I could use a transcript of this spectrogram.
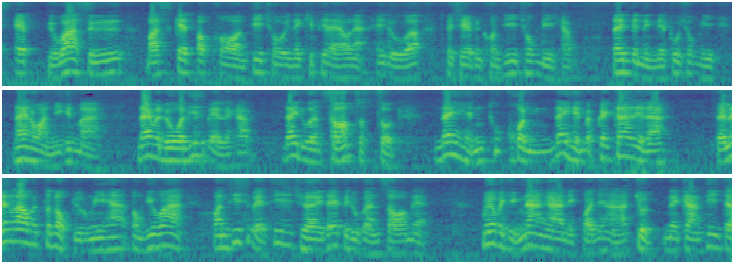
SF หรือว่าซื้อบาสเกตป๊อปคอร์นที่โชว์ในคลิปที่แล้วเนี่ยให้ดูว่าเฉยเป็นคนที่โชคดีครับ ได้เป็นหนึ่งในผู้โชคดีได้รางวัลนี้ขึ้นมา ได้มาดูวันที่ 11เลยครับ ได้ดูกันซ้อมสดๆ ได้เห็นทุกคนได้เห็นแบบใกล้ๆเลยนะ แต่เรื่องเล่ามันตลกอยู่ตรงนี้ฮะ ตรงที่ว่าวันที่ 11 ที่เฉยได้ไปดูการซ้อมเนี่ย เมื่อไปถึงหน้างานเนี่ยกว่าจะหาจุดในการที่จะ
